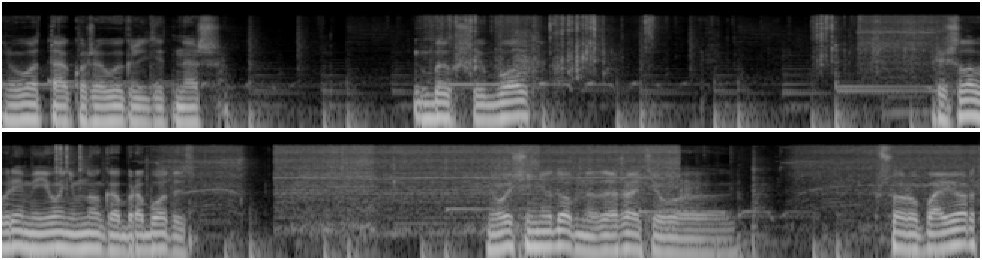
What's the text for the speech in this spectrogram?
Вот так уже выглядит наш бывший болт. Пришло время его немного обработать. Очень удобно зажать его в шуруповерт.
